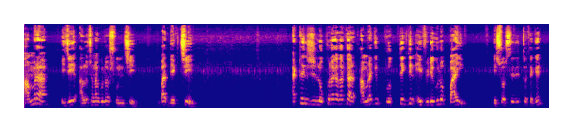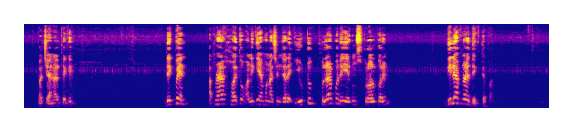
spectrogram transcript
আমরা এই যে আলোচনাগুলো শুনছি বা দেখছি, একটা জিনিস লক্ষ্য রাখা দরকার, আমরা কি প্রত্যেক দিন এই ভিডিওগুলো পাই এই স্বস্তিদিত্য থেকে বা চ্যানেল থেকে? দেখবেন, আপনারা হয়তো অনেকে এমন আছেন যারা ইউটিউব খোলার পরে এরকম স্ক্রল করেন, দিলে আপনারা দেখতে পান।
